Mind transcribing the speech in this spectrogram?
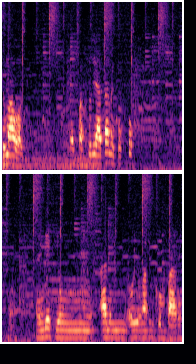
Tumawag. Nagpastol yata, nagkukuk. Ayan. Ayun guys, yung aning o yung aking kumpare.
